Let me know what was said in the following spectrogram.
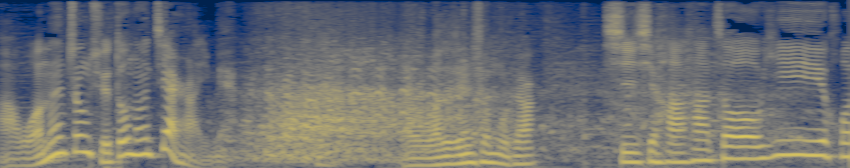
啊，我们争取都能见上一面。呃我的人生目标，嘻嘻哈哈走一回。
